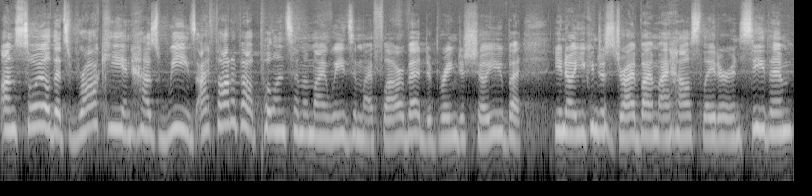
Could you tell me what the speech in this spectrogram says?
on soil that's rocky and has weeds. I thought about pulling some of my weeds in my flower bed to bring to show you, but you know, you can just drive by my house later and see them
